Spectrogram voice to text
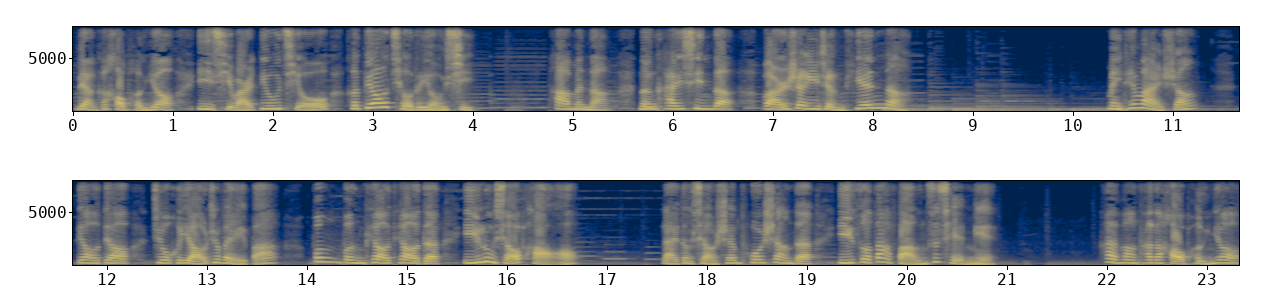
两个好朋友一起玩丢球和叼球的游戏。他们呢，能开心的玩上一整天呢。每天晚上，调调就会摇着尾巴，蹦蹦跳跳的一路小跑，来到小山坡上的一座大房子前面，看望他的好朋友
